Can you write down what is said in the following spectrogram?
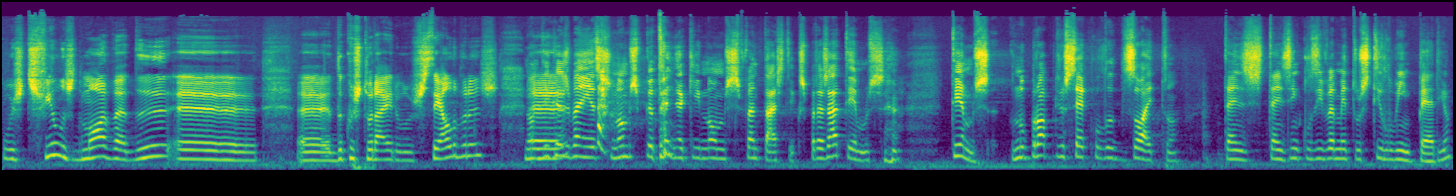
os desfiles de moda de. Uh, uh, de costureiros célebres. Não digas bem esses nomes, porque eu tenho aqui nomes fantásticos. Para já temos, temos no próprio século XVIII, tens, tens inclusivamente o estilo Império,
